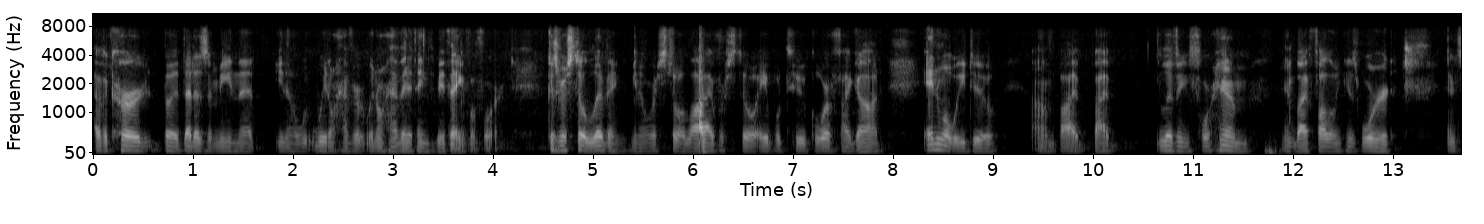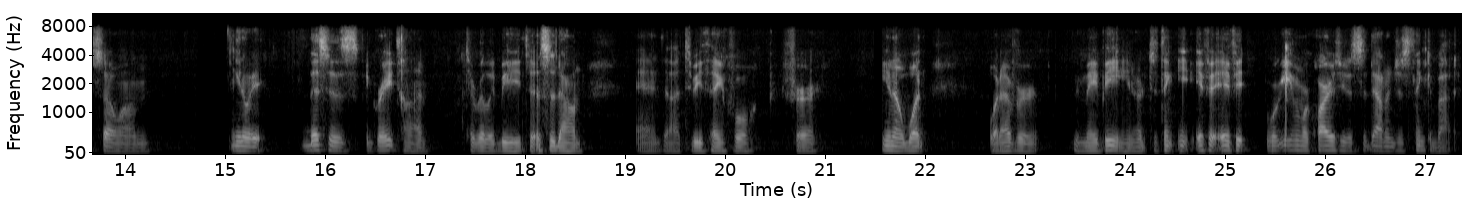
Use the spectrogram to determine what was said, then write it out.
have occurred, but that doesn't mean that you know we don't have we don't have anything to be thankful for, because we're still living. You know, we're still alive. We're still able to glorify God in what we do um, by by living for Him and by following His word. And so, um, you know, it, this is a great time to really be to sit down and uh, to be thankful for, you know, what, whatever it may be. You know, to think if it, if it even requires you to sit down and just think about it,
